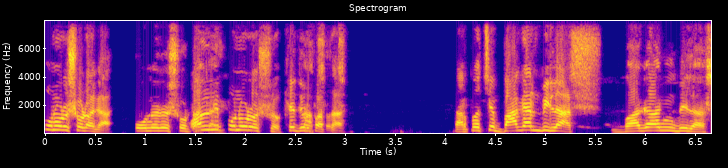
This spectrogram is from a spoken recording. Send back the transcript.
পনেরোশো টাকা। পনেরোশো অনলি টাকা পনেরোশো খেজুর আচ্ছা, পাতা। আচ্ছা। তারপর হচ্ছে বাগান বিলাস। বাগান বিলাস।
